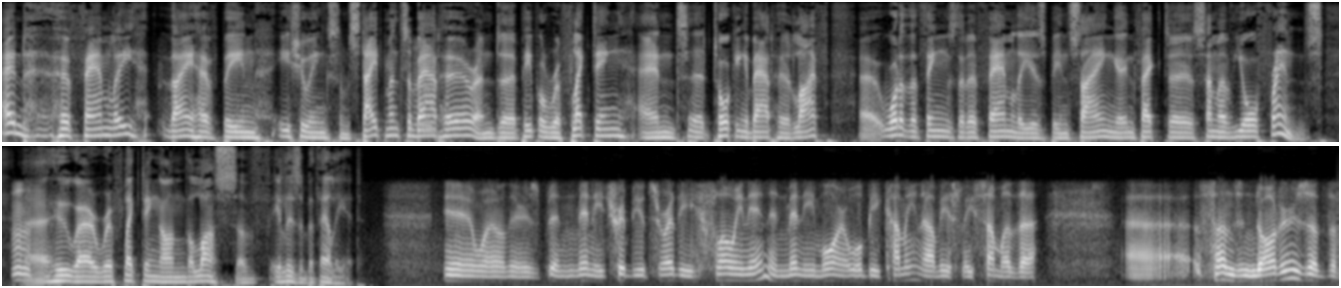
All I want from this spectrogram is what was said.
And her family, they have been issuing some statements mm. about her and uh, people reflecting and uh, talking about her life. Uh, what are the things that her family has been saying? In fact, uh, some of your friends mm. Uh, who are reflecting on the loss of Elisabeth Elliot. Yeah, well, there's been many tributes already flowing in, and many more will be coming. Obviously, some of the uh, sons and daughters of the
